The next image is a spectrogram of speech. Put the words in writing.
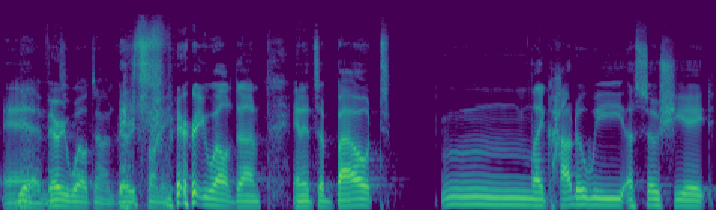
and yeah. Very well done. Very funny. very well done, and it's about mm, like how do we associate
